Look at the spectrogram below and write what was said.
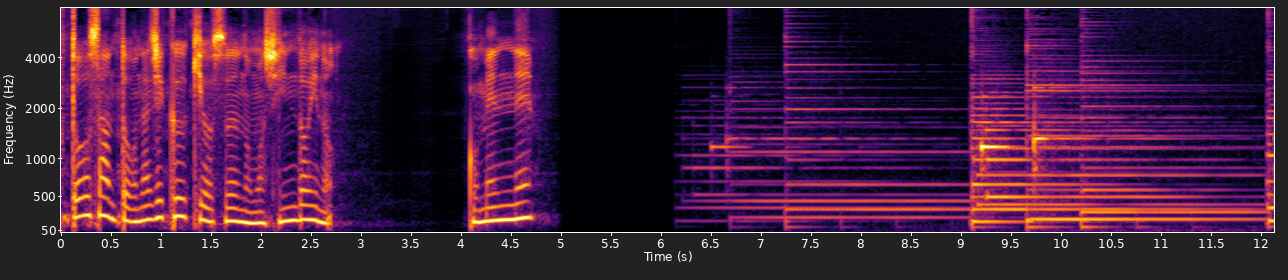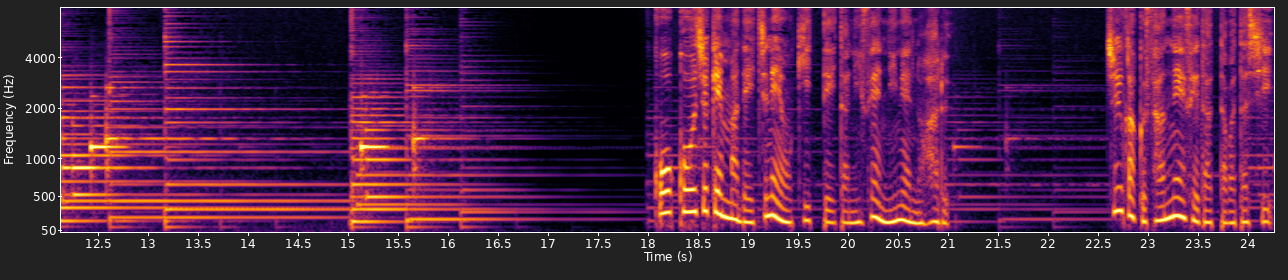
お父さんと同じ空気を吸うのもしんどいの。ごめんね。高校受験まで1年を切っていた2002年の春。中学3年生だった私、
